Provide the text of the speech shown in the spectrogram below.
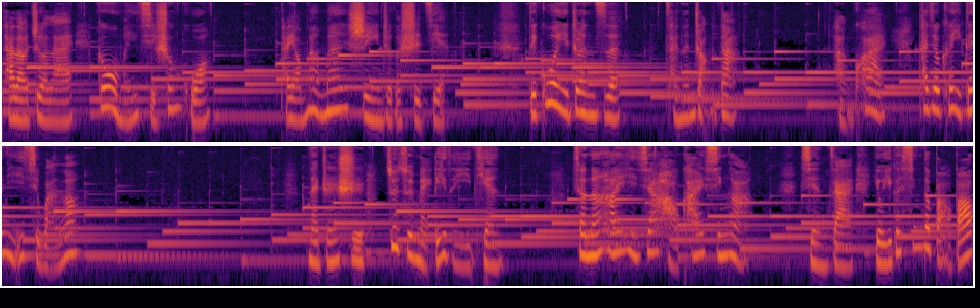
她到这来跟我们一起生活，她要慢慢适应这个世界，得过一阵子才能长大。很快，她就可以跟你一起玩了。那真是最最美丽的一天，小男孩一家好开心啊！现在有一个新的宝宝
